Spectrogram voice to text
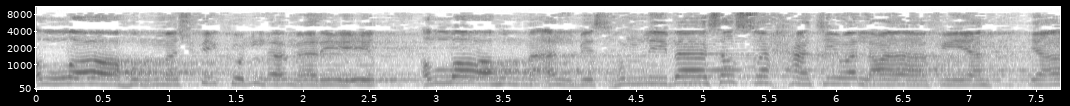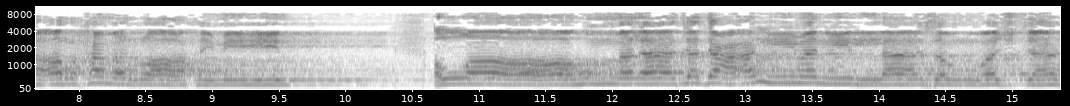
اللهم اشف كل مريض اللهم ألبسهم لباس الصحة والعافية يا أرحم الراحمين. اللهم لا تدع أيمن إلا زوجته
